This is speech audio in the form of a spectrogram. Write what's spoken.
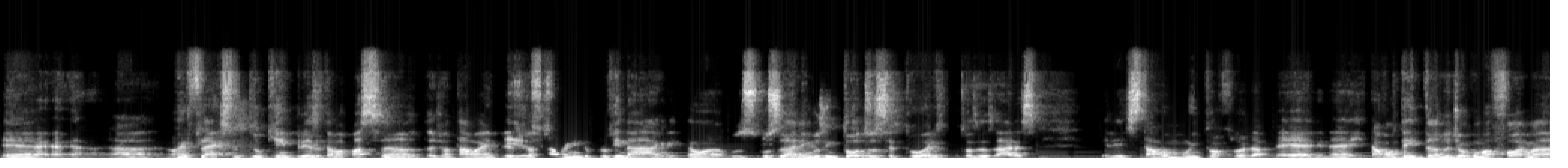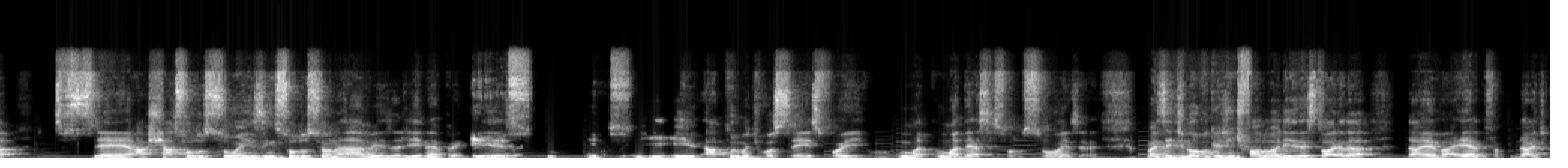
é, é, o reflexo do que a empresa estava passando, já tava, a empresa Isso. já estava indo para o vinagre, então os, os ânimos em todos os setores, em todas as áreas eles estavam muito à flor da pele, né? E estavam tentando de alguma forma é, achar soluções insolucionáveis ali, né, para a empresa. Isso. Isso. E, e, a turma de vocês foi uma, uma dessas soluções. Né? Mas é de novo que a gente falou ali da história da, da Eva E, da faculdade.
